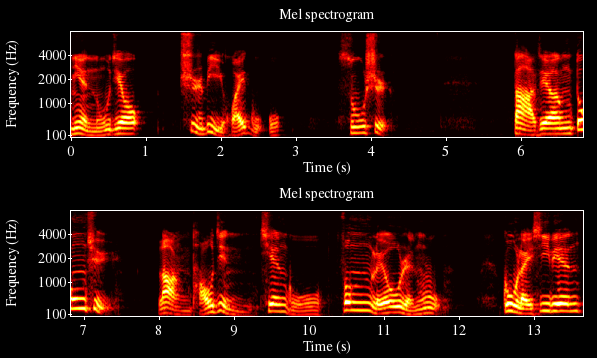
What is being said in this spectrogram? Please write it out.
念奴娇，赤壁怀古。苏轼。大江东去，浪淘尽，千古风流人物。故垒西边，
